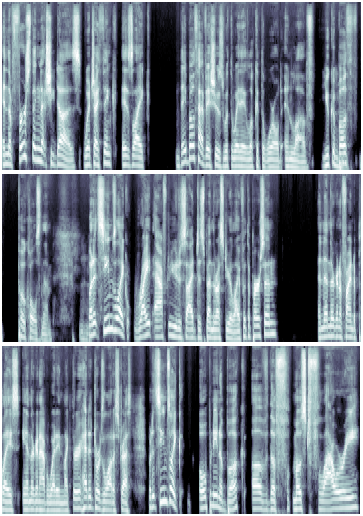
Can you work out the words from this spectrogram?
and the first thing that she does which i think is like they both have issues with the way they look at the world and love you could Mhm. both poke holes in them Mhm. but it seems like right after you decide to spend the rest of your life with a person and then they're going to find a place and they're going to have a wedding like they're headed towards a lot of stress but it seems like opening a book of the f- most flowery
